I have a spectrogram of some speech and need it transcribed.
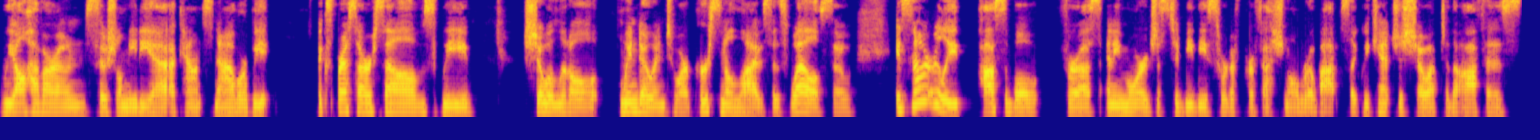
We all have our own social media accounts now where we express ourselves. We show a little window into our personal lives as well. So it's not really possible for us anymore just to be these sort of professional robots. Like we can't just show up to the office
